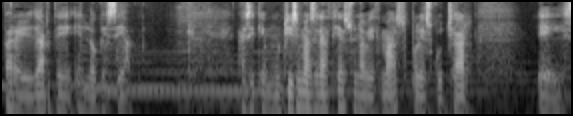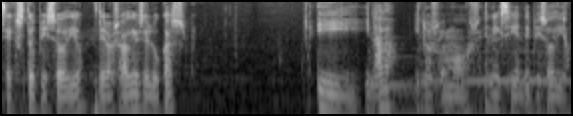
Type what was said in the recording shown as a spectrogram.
para ayudarte en lo que sea. Así que muchísimas gracias una vez más por escuchar el sexto episodio de los audios de Lucas. Y, nada, y nos vemos en el siguiente episodio.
